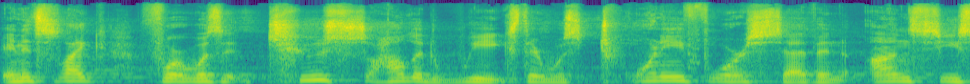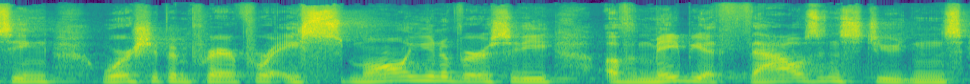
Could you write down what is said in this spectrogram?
And it's like for, was it two solid weeks, there was 24 7 unceasing worship and prayer for a small university of maybe a thousand students,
